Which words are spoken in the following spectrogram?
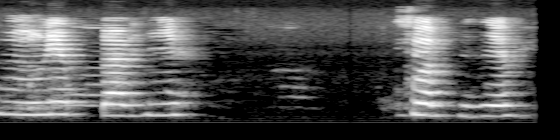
Ни капли. Все, где?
